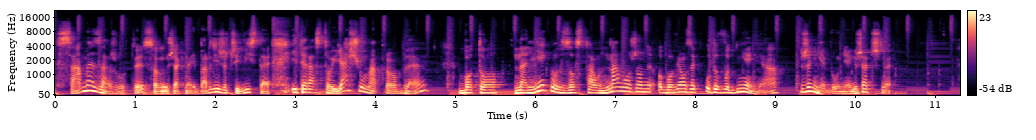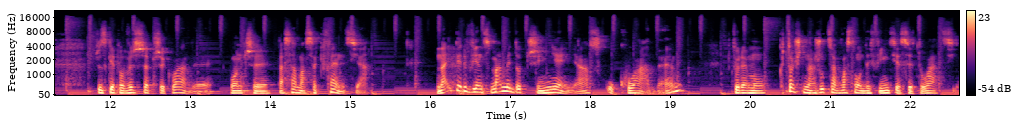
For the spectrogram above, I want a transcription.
same zarzuty są już jak najbardziej rzeczywiste i teraz to Jasiu ma problem, bo to na niego został nałożony obowiązek udowodnienia, że nie był niegrzeczny. Wszystkie powyższe przykłady łączy ta sama sekwencja. Najpierw więc mamy do czynienia z układem, któremu ktoś narzuca własną definicję sytuacji,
